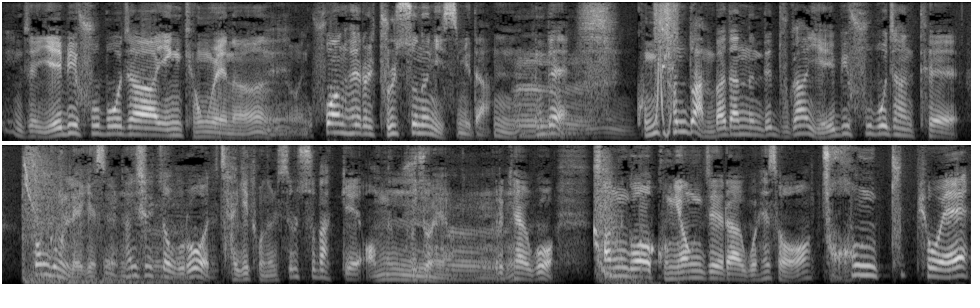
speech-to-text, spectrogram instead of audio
이제 예비 후보자인 경우에는 후원회를 둘 수는 있습니다. 근데 공천도 안 받았는데 누가 예비 후보자한테 후원금을 내겠어요. 현실적으로 자기 돈을 쓸 수밖에 없는 구조예요. 그렇게 하고 선거 공영제라고 해서 총 투표의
